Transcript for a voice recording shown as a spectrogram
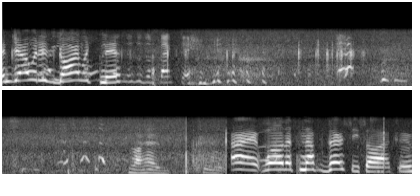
And Joe with his garlicness. This is affecting. I had. Alright, well that's enough of their seesaw action.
